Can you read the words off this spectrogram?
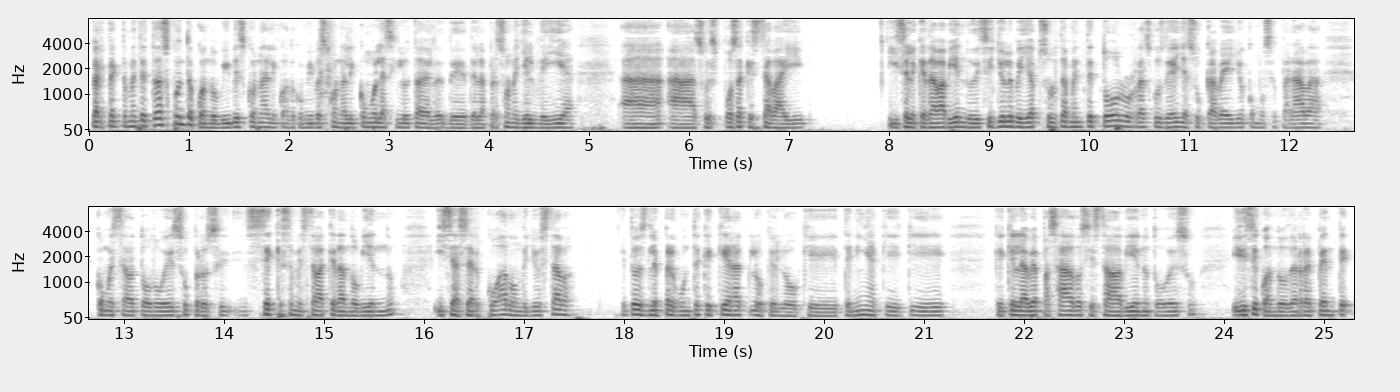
perfectamente te das cuenta cuando vives con alguien, cuando convives con alguien, cómo la silueta de la persona y él veía a, a su esposa que estaba ahí y se le quedaba viendo. Dice, yo le veía absolutamente todos los rasgos de ella, su cabello, cómo se paraba, cómo estaba todo eso, pero sé, que se me estaba quedando viendo y se acercó a donde yo estaba. Entonces le pregunté qué era lo que, lo que tenía, qué que, que, que, le había pasado, si estaba bien o todo eso. Y dice, cuando de repente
